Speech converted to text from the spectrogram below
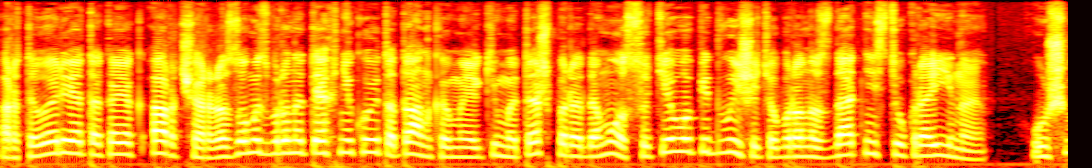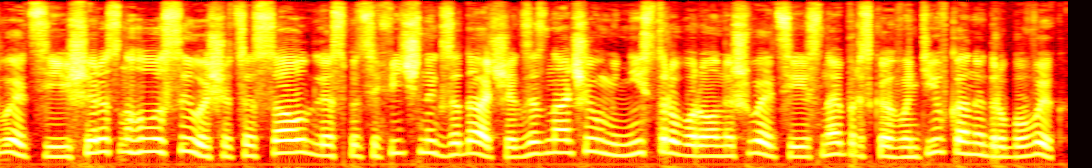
артилерія, така як Арчер, разом із бронетехнікою та танками, які ми теж передамо, суттєво підвищить обороноздатність України. У Швеції ще раз наголосили, що це САУ для специфічних задач, як зазначив міністр оборони Швеції, снайперська гвинтівка, а не дробовик.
